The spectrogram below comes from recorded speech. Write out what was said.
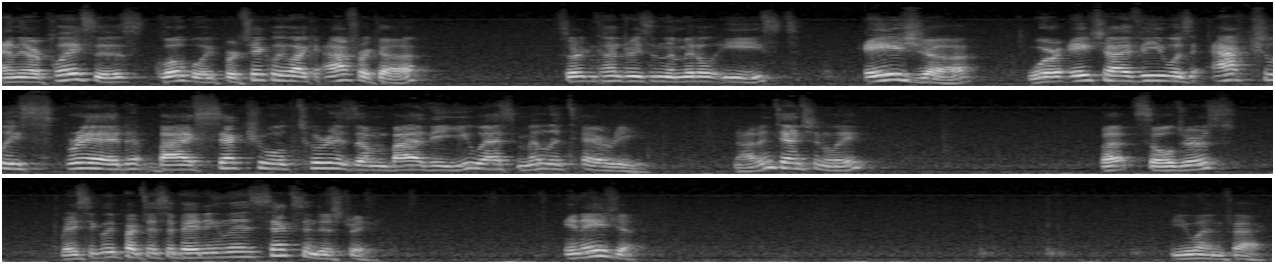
And there are places globally, particularly like Africa, certain countries in the Middle East, Asia, where HIV was actually spread by sexual tourism by the US military. Not intentionally, but soldiers basically participating in the sex industry in Asia. UN fact.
